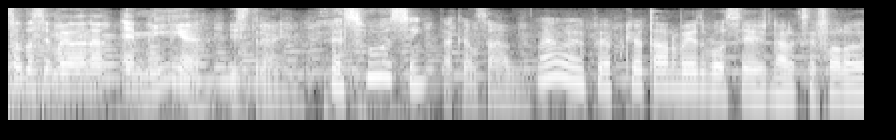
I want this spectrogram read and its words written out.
Recomendação da semana é minha, estranho. É sua, sim. Tá cansado? Não, é porque eu tava no meio do bocejo na hora que você falou.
